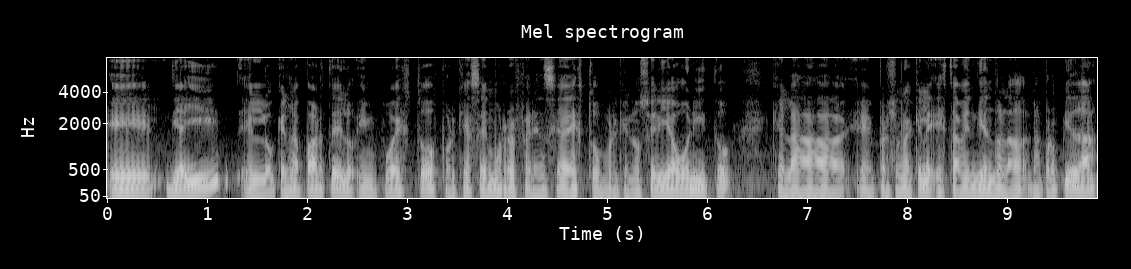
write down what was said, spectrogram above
Eh, de ahí, lo que es la parte de los impuestos, ¿por qué hacemos referencia a esto? Porque no sería bonito que la eh, persona que le está vendiendo la, propiedad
